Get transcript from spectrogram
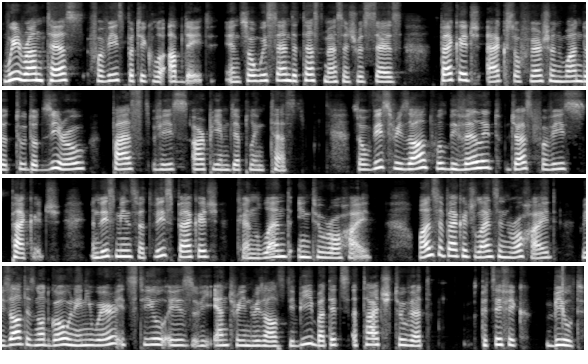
We run tests for this particular update. And so we send a test message which says package X of version 1.2.0 passed this RPM deplint test. So this result will be valid just for this package. And this means that this package can land into Rawhide. Once the package lands in Rawhide, result is not going anywhere. It still is the entry in results DB, but it's attached to that specific build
